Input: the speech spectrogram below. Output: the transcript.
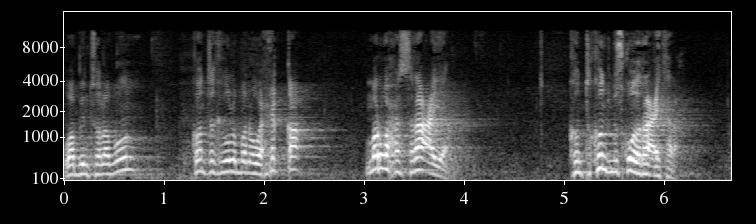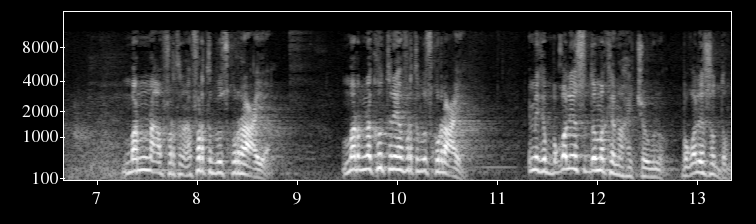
waa bintulabuun kontonkii walbana waa xiqa mar waxaa israacaya konto konton bu isku wada raaci karaa. Marna afartan afartan bu isku raacaya marna konton iyo afartan bu isku raacaya iminka boqol iyo soddon markaynu joogno boqol iyo soddon.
